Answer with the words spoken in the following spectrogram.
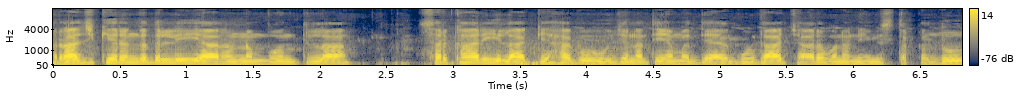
ರಾಜಕೀಯ ರಂಗದಲ್ಲಿ ಯಾರನ್ನು ನಂಬುವಂತಿಲ್ಲ. ಸರ್ಕಾರಿ ಇಲಾಖೆ ಹಾಗೂ ಜನತೆಯ ಮಧ್ಯೆ ಗೂಢಾಚಾರವನ್ನು ನೇಮಿಸತಕ್ಕದ್ದು.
